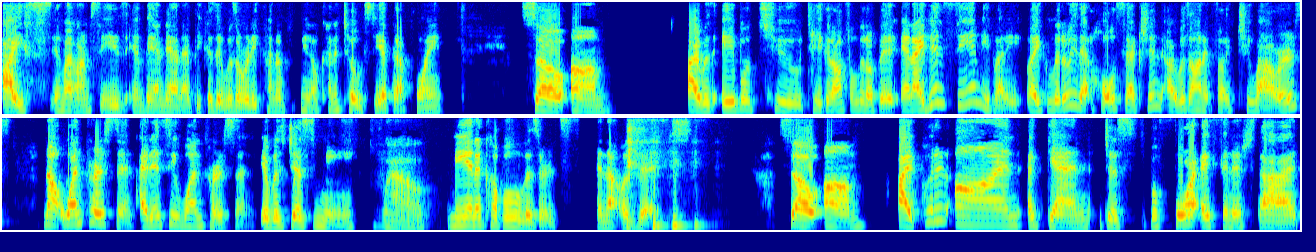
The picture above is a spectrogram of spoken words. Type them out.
ice in my arm sleeves and bandana because it was already kind of you know kind of toasty at that point so um, I was able to take it off a little bit and I didn't see anybody. Like literally that whole section, I was on it for like two hours. Not one person. I didn't see one person. It was just me. Wow. Me and a couple of lizards. And that was it. so um, I put it on again just before I finished that.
